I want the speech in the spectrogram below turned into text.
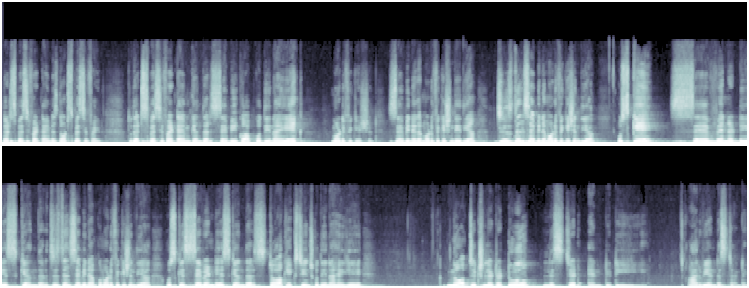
that specified time is not specified तो दैट स्पेसिफाइड टाइम के अंदर सेबी को आपको देना है एक मॉडिफिकेशन सेबी ने अगर मॉडिफिकेशन दे दिया जिस दिन सेबी ने मॉडिफिकेशन दिया उसके सेवन डेज़ के अंदर जिस दिन सेबी ने आपको मॉडिफिकेशन दिया उसके सेवन डेज़ के अंदर स्टॉक एक्सचेंज को देना है ये no objection letter to listed entity are we understanding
